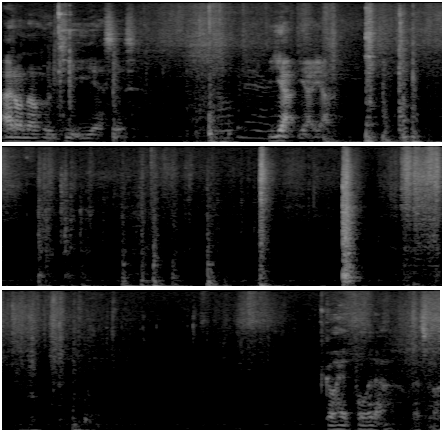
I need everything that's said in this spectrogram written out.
I don't know who TES is. Yeah, yeah, yeah. Go ahead, pull it out. That's fine.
